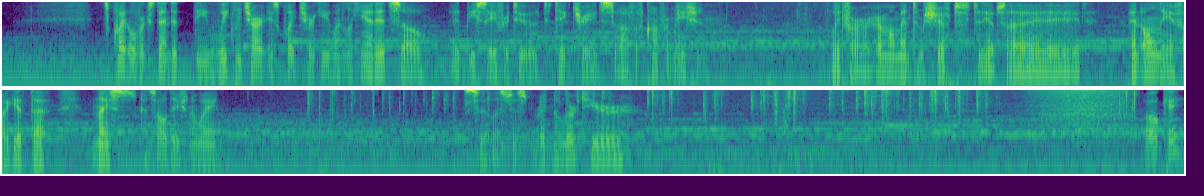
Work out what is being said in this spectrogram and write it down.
it's quite overextended. The weekly chart is quite tricky when looking at it, so it'd be safer to, to take trades off of confirmation. Wait for a momentum shift to the upside, and only if I get that nice consolidation away. So let's just write an alert here. Okay,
